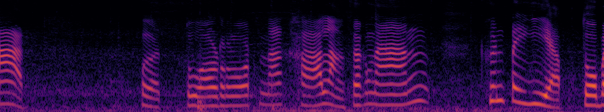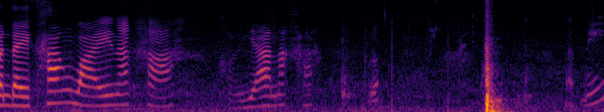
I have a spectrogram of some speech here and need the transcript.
ารถเปิดตัวรถนะคะ หลังจากนั้น ขึ้นไปเหยียบตัวบันไดข้างไว้นะคะ ขออนุญาตนะคะแบบนี้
